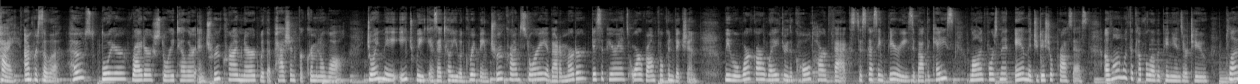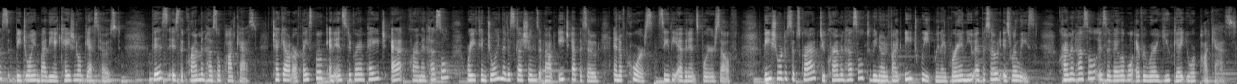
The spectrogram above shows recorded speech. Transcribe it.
Hi, I'm Priscilla, host, lawyer, writer, storyteller, and true crime nerd with a passion for criminal law. Join me each week as I tell you a gripping true crime story about a murder, disappearance, or wrongful conviction. We will work our way through the cold, hard facts, discussing theories about the case, law enforcement, and the judicial process, along with a couple of opinions or two, plus be joined by the occasional guest host. This is the Crime and Hustle podcast. Check out our Facebook and Instagram page at Crime and Hustle, where you can join the discussions about each episode and, of course, see the evidence for yourself. Be sure to subscribe to Crime and Hustle to be notified each week when a brand new episode is released. Crime and Hustle is available everywhere you get your podcasts.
